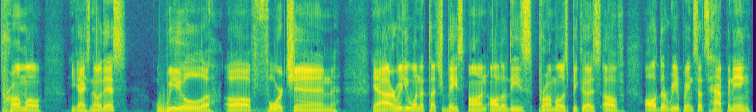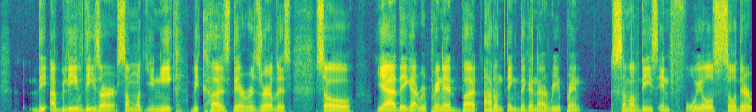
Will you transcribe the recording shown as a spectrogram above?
promo. You guys know this? Wheel of Fortune. Yeah, I really want to touch base on all of these promos because of all the reprints that's happening. The I believe these are somewhat unique because they're reserve list. So yeah, they got reprinted, but I don't think they're gonna reprint some of these in foils. So they're,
